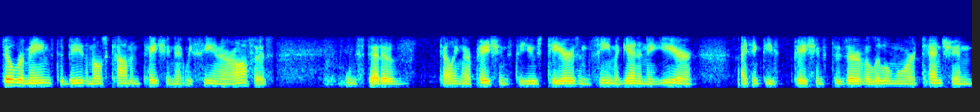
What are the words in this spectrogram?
still remains to be the most common patient that we see in our office. Instead of telling our patients to use tears and see them again in a year, I think these patients deserve a little more attention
